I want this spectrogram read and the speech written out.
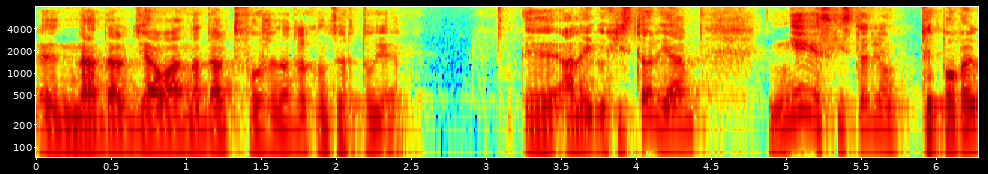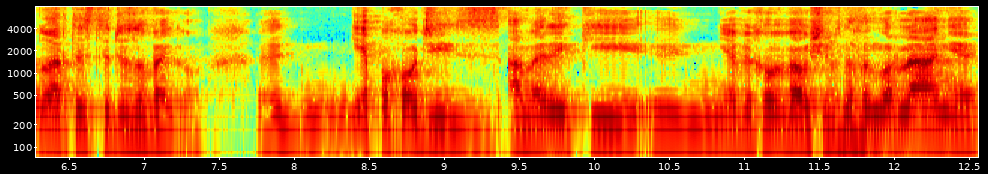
y, nadal działa, nadal tworzy, nadal koncertuje. Ale jego historia nie jest historią typowego artysty jazzowego. Nie pochodzi z Ameryki, nie wychowywał się w Nowym Orleanie.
